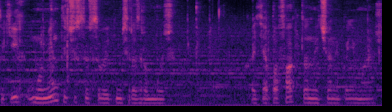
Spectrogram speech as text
Таких моменты чувствую себя якимось разработчиком. Хотя по факту ничего не понимаешь.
